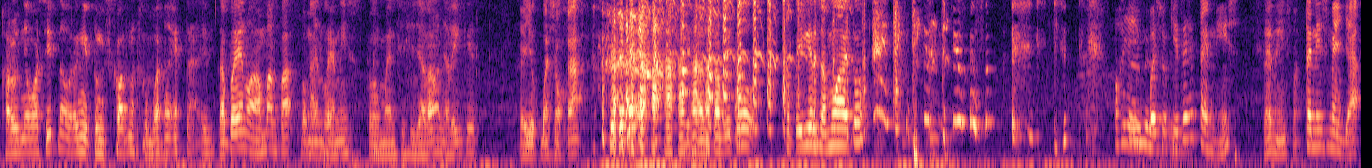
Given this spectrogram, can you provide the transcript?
Karunya wasitna orang ngitung skorna kumaha eta. Tapi anu aman pak pemain Kenapa? tenis kalau main sisi jalan nyalingkir. Ya yuk basoka. Dihantam itu ke pinggir semua itu. Oh ya, basuk kita tenis, Tenis pak. tenis meja.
